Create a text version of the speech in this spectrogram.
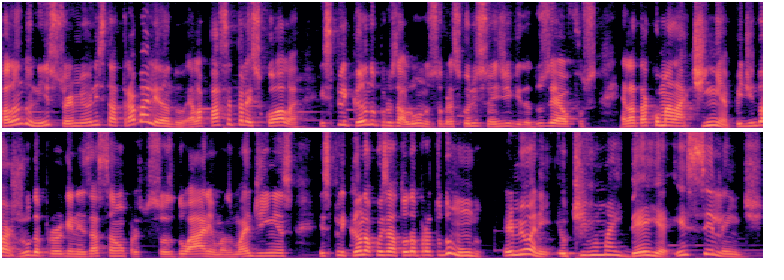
Falando nisso, Hermione está trabalhando. Ela passa pela escola explicando para os alunos sobre as condições de vida dos elfos. Ela está com uma latinha pedindo ajuda para a organização, para as pessoas doarem umas moedinhas, explicando a coisa toda para todo mundo. Hermione, eu tive uma ideia excelente.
